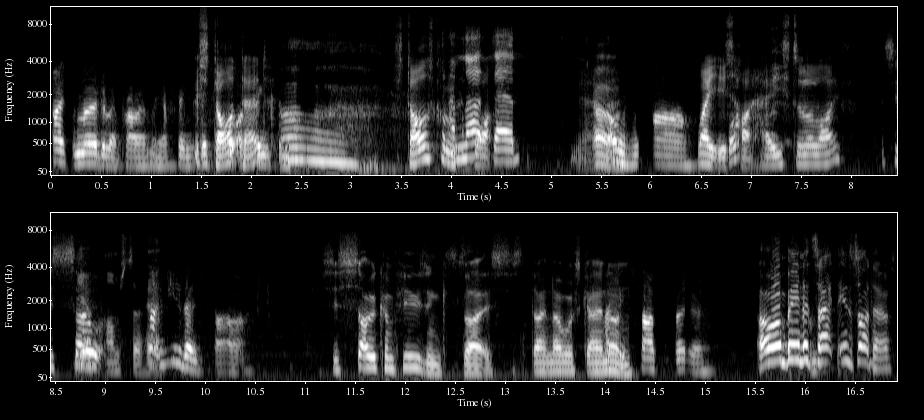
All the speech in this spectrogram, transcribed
guy's the murderer, apparently. I think. Is Star what dead? think. Oh, Star's gone I'm not quite... dead. Yeah. Oh. Oh, wow. Wait, is What? Hay still alive? this is so. Yo, I'm still here. Not you then, Star. This is so confusing. 'cause, like, it's just don't know what's going I on. think Star's the murderer. Oh, I'm being attacked inside house.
